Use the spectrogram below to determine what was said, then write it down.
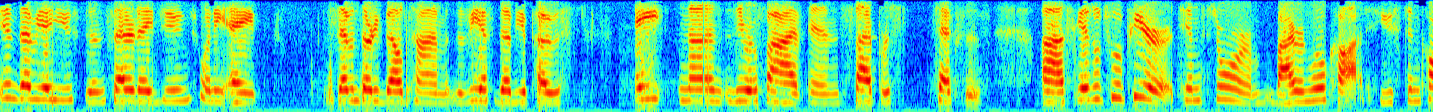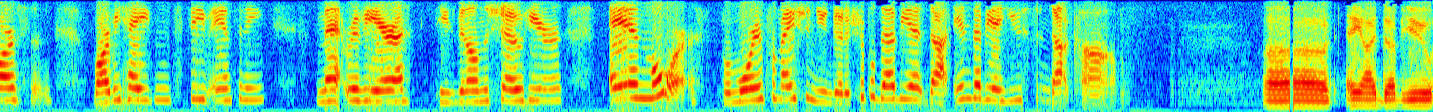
NWA Houston, Saturday, June 28th, 7:30 bell time. The VFW Post, 8905 in Cypress, Texas. Uh, scheduled to appear: Tim Storm, Byron Wilcott, Houston Carson, Barbie Hayden, Steve Anthony, Matt Riviera. He's been on the show here, and more. For more information, you can go to www.nwahouston.com. Uh, AIW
